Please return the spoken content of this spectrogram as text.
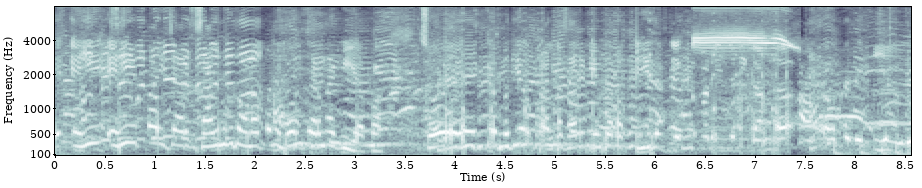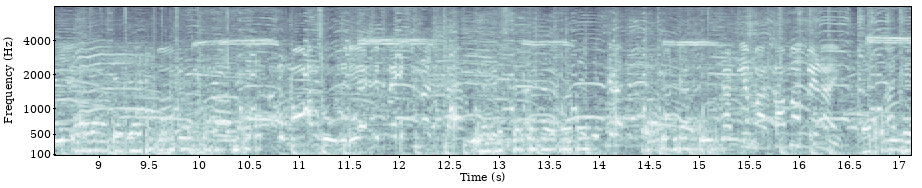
ਇਹ- ਇਹੀ ਭਾਈਚਾਰਕ ਸਾਂਝ ਨੂੰ ਵਧਾਉਣਾ ਆਪਾਂ ਨੇ ਹੋਰ ਕਰਨਾ ਕੀ ਆਪਾਂ? ਸੋ ਇਹ ਇੱਕ ਵਧੀਆ ਉਪਰਾਲਾ ਸਾਰੀ ਟੀਮ ਦਾ ਬਾਕੀ ਜੀ ਦਾ ਇੱਕ ਬੜੀ ਜਿਹੜੀ ਗੱਲ ਆਮ ਤੌਰ ਤੇ ਦੇਖੀ ਜਾਂਦੀ ਹੈ। ਬਿਮਾਰ ਹੋ ਰਿਹਾ ਡਿਪਰੈਸ਼ਨ ਦਾ ਸ਼ਿਕਾਰ ਹੋ ਰਿਹਾ। ਸਾਡੀਆਂ ਹੈ ਅੱਜ ਇਹ।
